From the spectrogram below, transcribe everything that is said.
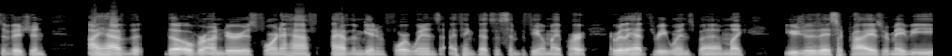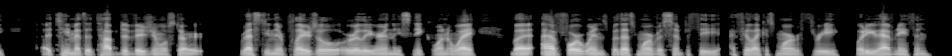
division. I have the, the over under is four and a half. I have them getting four wins. I think that's a sympathy on my part. I really had three wins, but I'm like, usually they surprise, or maybe a team at the top division will start resting their players a little earlier and they sneak one away. But I have four wins, but that's more of a sympathy. I feel like it's more of three. What do you have, Nathan?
